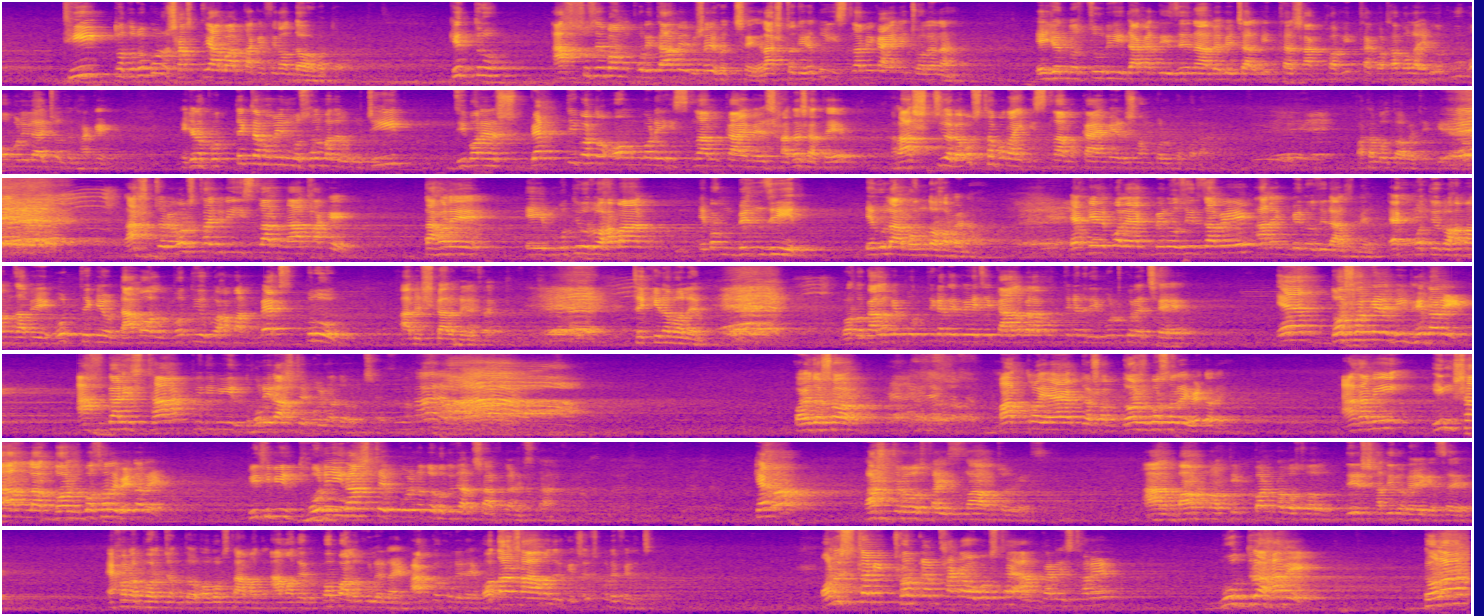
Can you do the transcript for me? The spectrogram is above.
ঠিক ততটুকুর শাস্তি আবার তাকে ফেরত দেওয়া হতো। কিন্তু আফসোস এবং পরিতাপের বিষয় হচ্ছে, রাষ্ট্র যেহেতু ইসলামিক আইনে চলে না এই জন্য চুরি, ডাকাতি, জেনা বেবিচার মিথ্যা সাক্ষ্য, মিথ্যা কথা বলা, এগুলো খুব অবলীলায় চলতে থাকে। এই জন্য প্রত্যেকটা মমিন মুসলমানের উচিত জীবনের ব্যক্তিগত অঙ্গনে ইসলাম কায়েমের সাথে সাথে রাষ্ট্রীয় ব্যবস্থাপনায় ইসলাম কায়েমের সংকল্প করা। কথা বলতে হবে ঠিক রাষ্ট্র ব্যবস্থায় যদি ইসলাম না থাকে, তাহলে এই মতিউর রহমান এবং বেনজির, এগুলা বন্ধ হবে না। একের পর এক বেনজির যাবে, আরেক বেনজির আসবে। এক মতিউর রহমান যাবে, ওর থেকেও double Motiur Rahman max pro আবিষ্কার হয়ে যাবে। ঠিক কিনা বলেন? গতকালকে পত্রিকাতে পেয়েছে, কালবেলা পত্রিকাতে রিপোর্ট করেছে, এক দশকের বিভেদনে আফগানিস্তান পৃথিবীর ধনী রাষ্ট্রে পরিণত হচ্ছে। কয় দশক? মাত্র এক দশক, দশ বছরের ভেতরে। আগামী ইনশা আল্লাহ দশ বছরের ভেতরে পৃথিবীর ধনী রাষ্ট্রে পরিণত হতে যাচ্ছে আফগানিস্তান। কেন? রাষ্ট্র ব্যবস্থা ইসলাম চলে গেছে। আর বাউন্ন তিপ্পান্ন বছর দেশ স্বাধীন হয়ে গেছে। এখনও পর্যন্ত অবস্থা আমাদের আমাদের কপাল খুলে নাই ভাগ্য খুলে নাই, হতাশা আমাদেরকে শেষ করে ফেলেছে। অনিসলামিক সরকার থাকা অবস্থায় আফগানিস্তানের মুদ্রা হারে ডলার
